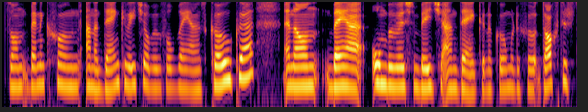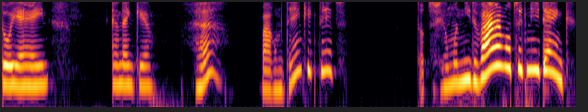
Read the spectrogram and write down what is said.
dan ben ik gewoon aan het denken, weet je wel, bijvoorbeeld ben je aan het koken en dan ben je onbewust een beetje aan het denken. Dan komen de gedachten door je heen en dan denk je, hè, waarom denk ik dit? Dat is helemaal niet waar wat ik nu denk.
